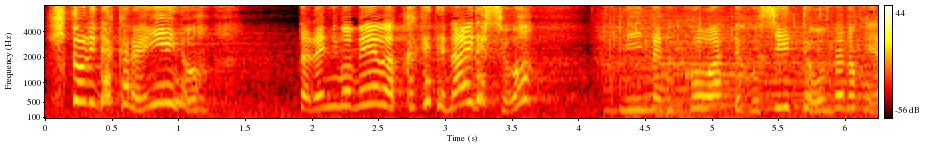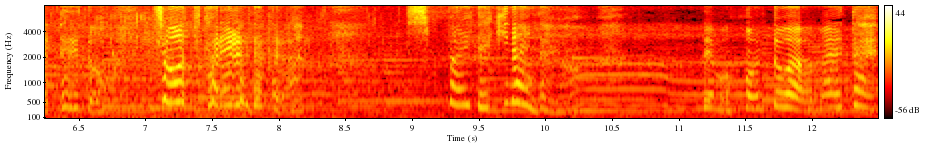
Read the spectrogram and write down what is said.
一人だからいいの。誰にも迷惑かけてないでしょ。みんながこうあってほしいって女の子やってると超疲れるんだから。失敗できないんだよ。でも本当は甘えたい。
